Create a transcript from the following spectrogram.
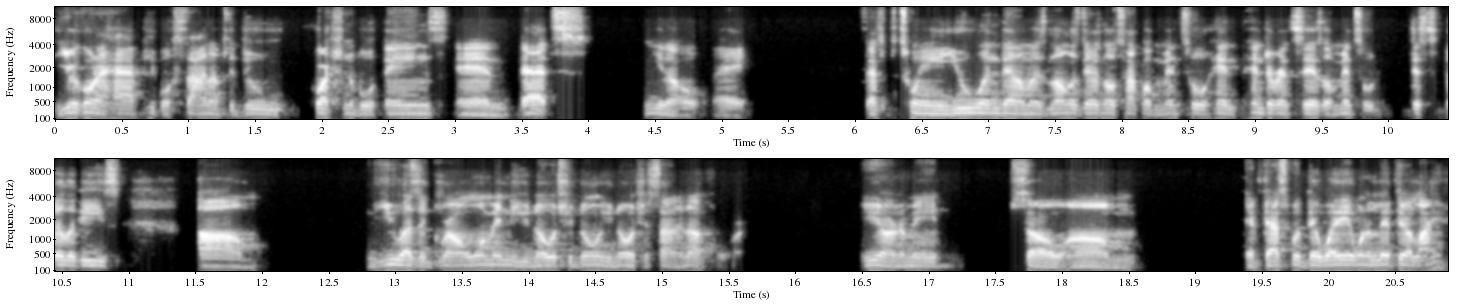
you're going to have people sign up to do questionable things, and that's, you know, hey, that's between you and them. As long as there's no type of mental hindrances or mental disabilities, um, you as a grown woman, you know what you're doing, you know what you're signing up for. You know what I mean? So, um, if that's what the way they want to live their life,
